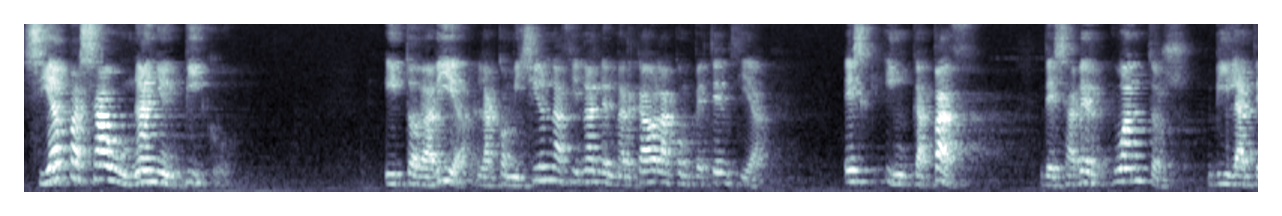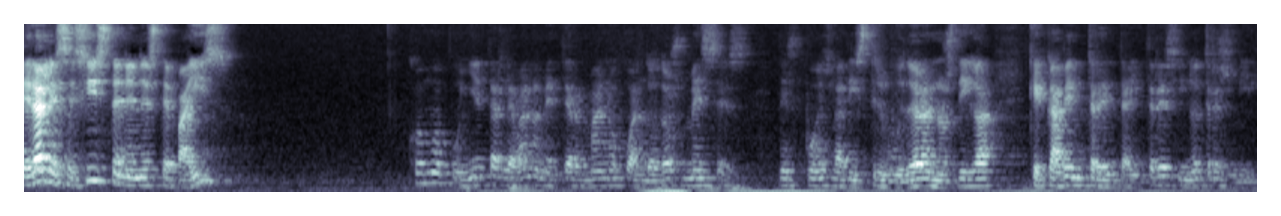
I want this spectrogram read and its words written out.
Si ha pasado un año y pico y todavía la Comisión Nacional del Mercado de la Competencia es incapaz de saber cuántos bilaterales existen en este país, ¿cómo puñetas le van a meter mano cuando dos meses después la distribuidora nos diga que caben 33 y no 3.000?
